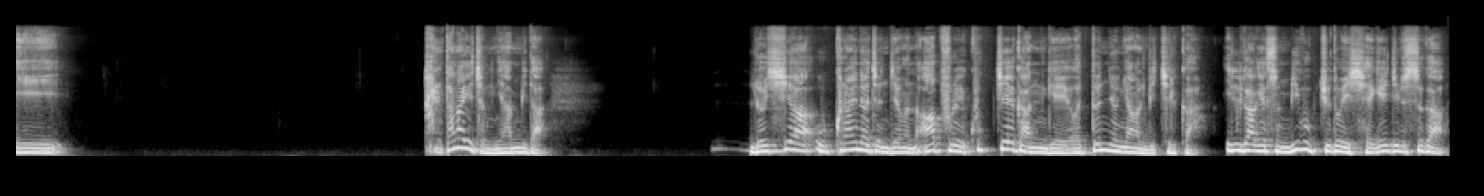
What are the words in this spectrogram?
이 간단하게 정리합니다. 러시아 우크라이나 전쟁은 앞으로의 국제관계에 어떤 영향을 미칠까 일각에서 미국 주도의 세계 질서가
